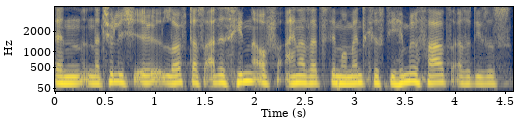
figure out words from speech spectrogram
Denn natürlich äh, läuft das alles hin auf einerseits den Moment Christi Himmelfahrt, also dieses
